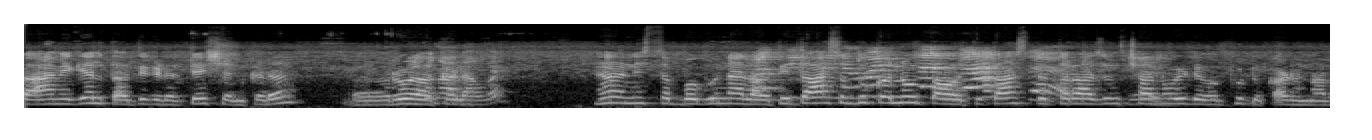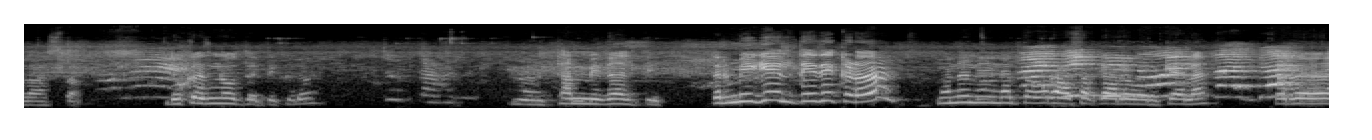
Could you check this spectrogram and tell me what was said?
आम्ही गेलतो तिकडं स्टेशनकडं रुळाकडं. हा नुसतं बघून आला तिथं असं दुकान नव्हतं अहो. तिथं असतं तर अजून छान व्हिडिओ फोटो काढून आला असता दुकान नव्हतं तिकडं. हं, थांब मी घालते तर मी गेलते तिकडं. म्हणून हिनं तर आता कारभार केला. तर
